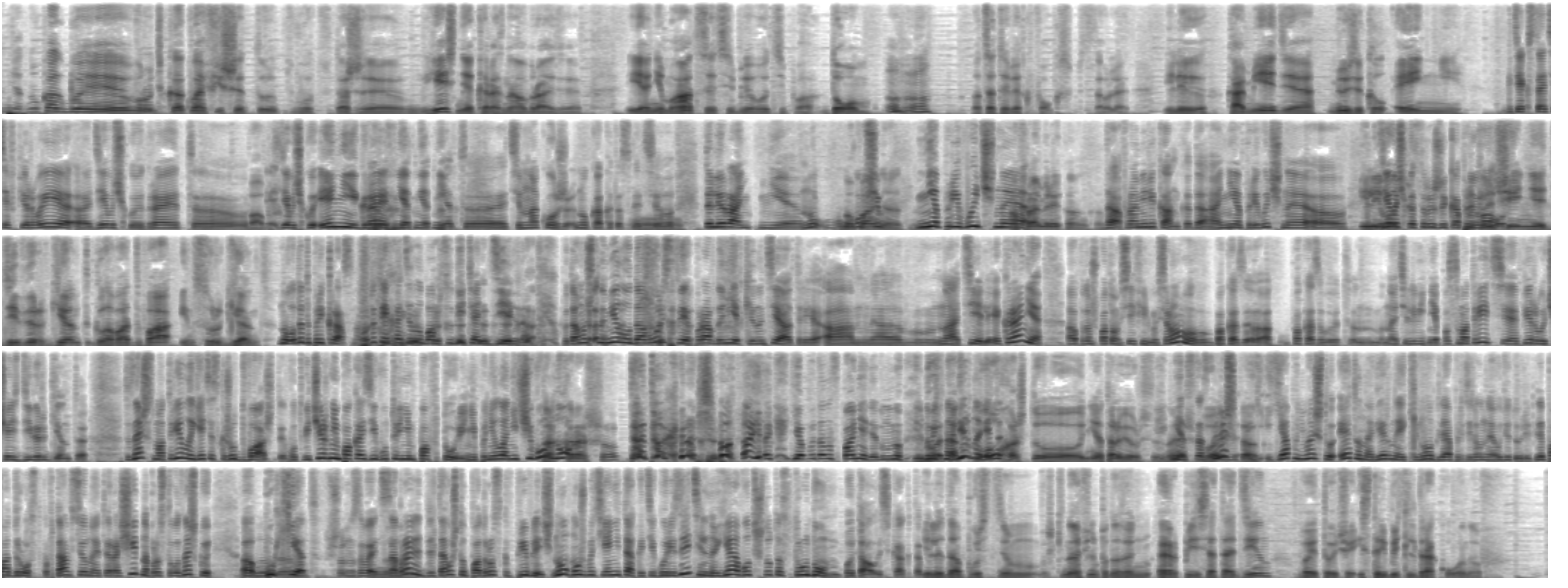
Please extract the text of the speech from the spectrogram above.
Нет, ну как бы вроде как в афише тут вот даже есть некое разнообразие. И анимация тебе вот типа «Дом». Угу. 20 век Фокс представляет. Или комедия, мюзикл «Энни». Где, кстати, впервые э, девочку играет... Э, Бабушку. девочку Энни играет... Нет, нет, нет, э, темнокожая. Ну, как это сказать? О. толерантнее. Ну, Ну, в общем, понятно. непривычная... Афроамериканка. Да, афроамериканка, да, а не привычная э, Или девочка с рыжей вот копной волос. приключение «Дивергент», глава 2, «Инсургент». Ну, вот это прекрасно. Вот это я хотела бы обсудить отдельно. Потому что имела удовольствие, правда, не в кинотеатре, а, а, на телеэкране, а, потому что потом все фильмы все равно а, показывают на телевидении, посмотреть э, первую часть «Дивергента». Ты знаешь, смотрела, я тебе скажу, дважды. Вот в вечернем показе и в утреннем повторе. Не поняла ничего, Так но... хорошо? Да, так хорошо. да, я, я пыталась понять. Я думаю, ну, Или ну ведь, бывает так наверное, это... плохо, что не оторвешься, знаешь? Нет, Стас, так. я понимаю, что это, наверное, кино для определенной аудитории, для подростков. Там все на это рассчитано. Просто, вот знаешь, такой а, Ну букет, что называется, Да. собрали для того, чтобы подростков привлечь. Ну, может быть, я не та категория зрителей, но я вот что-то с трудом пыталась как-то. Или, допустим, кинофильм под названием «Р-51», двоеточие, «Истребитель драконов».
